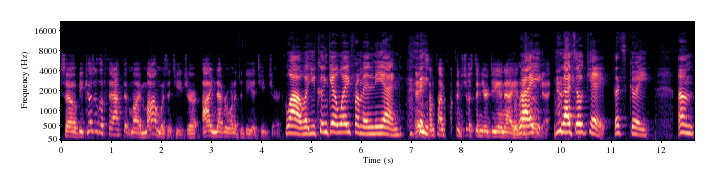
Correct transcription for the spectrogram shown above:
So, because of the fact that my mom was a teacher, I never wanted to be a teacher. Wow, but you couldn't get away from it in the end. hey, sometimes something's just in your DNA. right? That's okay. that's okay. That's great. Um,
